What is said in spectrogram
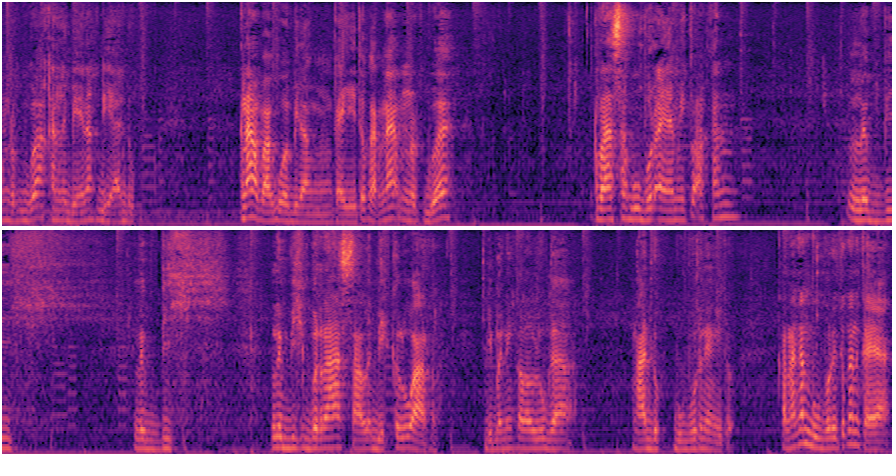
Menurut gue akan lebih enak diaduk kenapa gue bilang kayak gitu? Karena menurut gue rasa bubur ayam itu akan lebih lebih lebih berasa lebih keluar dibanding kalau lu gak ngaduk buburnya gitu. Karena kan bubur itu kan kayak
